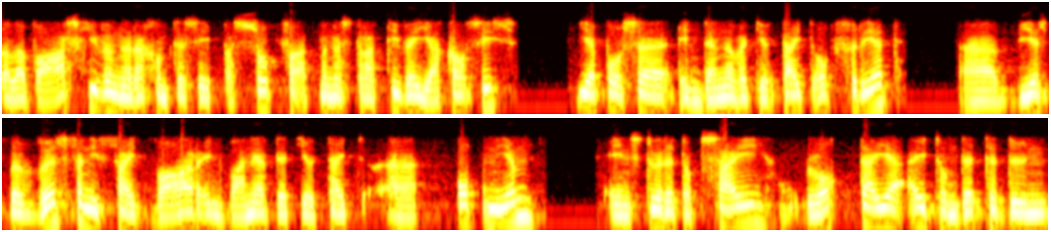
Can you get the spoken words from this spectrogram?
'n waarskuwing rig om te sê pas op vir administratiewe jakkalsies, e-posse en dinge wat jou tyd opvreet. Uh wees bewus van die feit waar en wanneer dit jou tyd uh opneem en stoor dit op sy bloktye uit om dit te doen.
